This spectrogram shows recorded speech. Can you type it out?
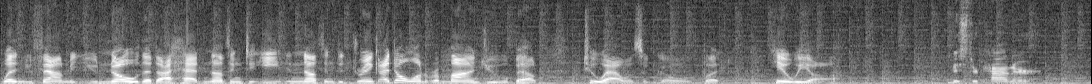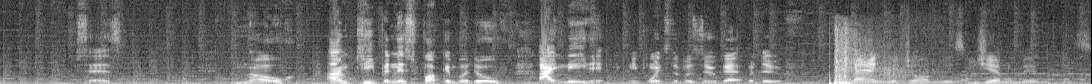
when you found me, you know that I had nothing to eat and nothing to drink. I don't want to remind you about two hours ago, but here we are. Mr. Connor says, No, I'm keeping this fucking Bidoof. I need it. And he points the bazooka at Bidoof. Language on this gentleman is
